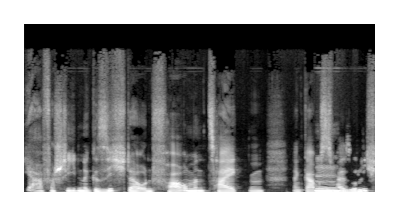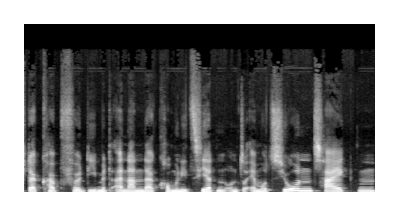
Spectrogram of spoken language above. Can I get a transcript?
ja verschiedene Gesichter und Formen zeigten. Dann gab es zwei mhm. so Lichterköpfe, die miteinander kommunizierten und so Emotionen zeigten.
